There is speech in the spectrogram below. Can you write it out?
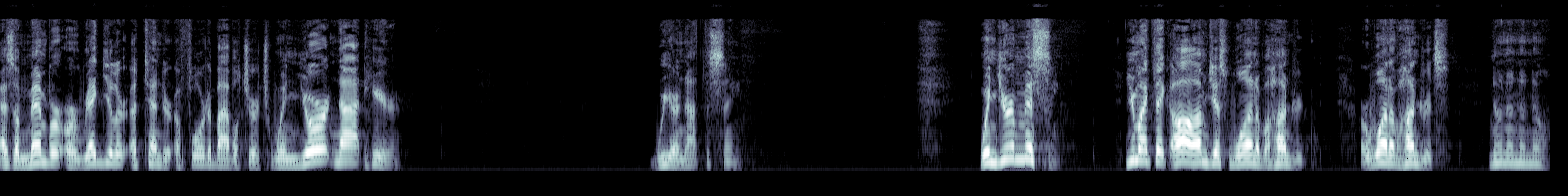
as a member or regular attender of Florida Bible Church, when you're not here, we are not the same. When you're missing, you might think, oh, I'm just one of a hundred or one of hundreds. No, no, no, no.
